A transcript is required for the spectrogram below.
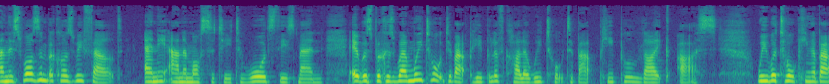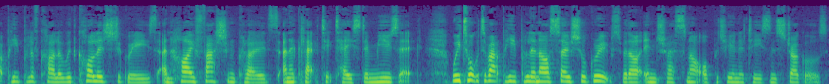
And this wasn't because we felt any animosity towards these men. It was because when we talked about people of colour, we talked about people like us. We were talking about people of colour with college degrees and high fashion clothes and eclectic taste in music. We talked about people in our social groups with our interests and our opportunities and struggles.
